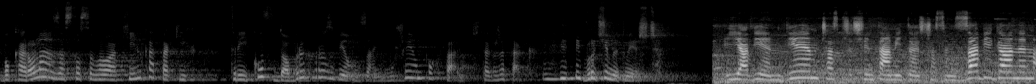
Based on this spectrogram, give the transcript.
bo Karola zastosowała kilka takich trików, dobrych rozwiązań. Muszę ją pochwalić, także tak. Wrócimy tu jeszcze. Ja wiem, wiem, czas przed świętami to jest czasem zabieganym,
